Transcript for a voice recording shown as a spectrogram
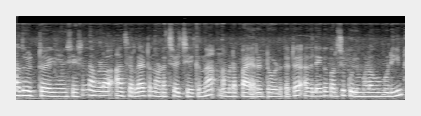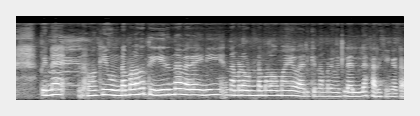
അത് ഇട്ട് കഴിഞ്ഞതിന് ശേഷം നമ്മൾ ആ ചെറുതായിട്ട് ഉടച്ച് വെച്ചേക്കുന്ന നമ്മുടെ പയറിട്ട് കൊടുത്തിട്ട് അതിലേക്ക് കുറച്ച് കുരുമുളക് പൊടിയും പിന്നെ നമുക്ക് ഈ ഉണ്ടമുളക് തീരുന്ന വരെ ഇനി നമ്മുടെ ഉണ്ടമുളകുമായമായിരിക്കും നമ്മുടെ വീട്ടിലെല്ലാ കറിക്കും കേട്ടോ.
